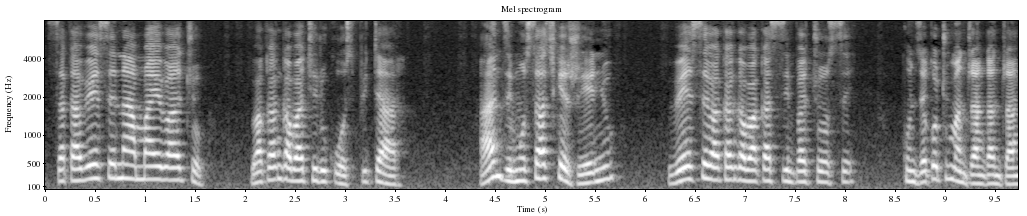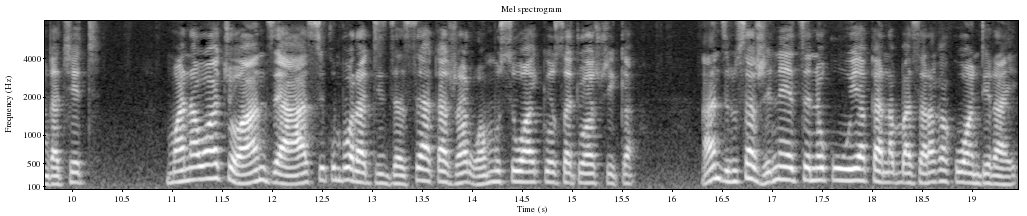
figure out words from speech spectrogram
Saka vese naamai vacho vakanga vachiri kuhospitara. Hanzi musatye zvenyu vese vakanga vakasimba chose kunze kwotumanzvanganzvanga chete mwana wacho hanzi haasi kumboratidza seakazvarwa musi wake usati wasvika. Hanzi musazvinetse nokuuya kana basa rakakuwandirai.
